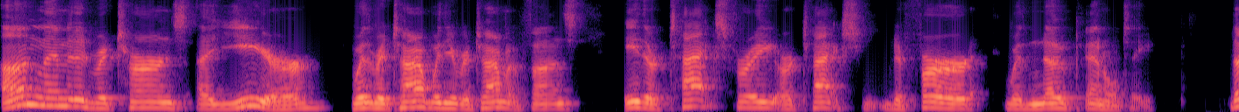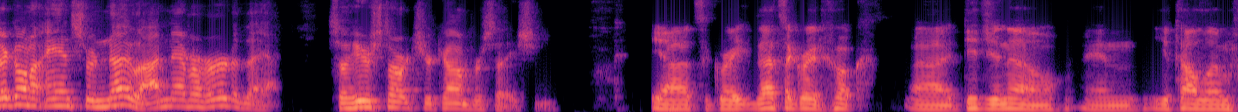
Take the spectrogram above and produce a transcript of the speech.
unlimited returns a year with retire with your retirement funds, either tax-free or tax deferred with no penalty? They're going to answer no. I never heard of that. So here starts your conversation. Yeah, that's a great, that's a great hook. Uh, did you know? And you tell them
